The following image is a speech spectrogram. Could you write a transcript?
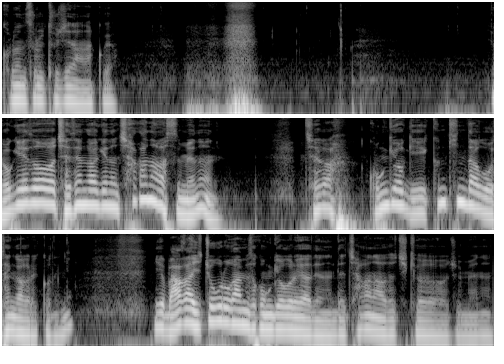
그런 수를 두진 않았고요. 여기에서 제 생각에는 차가 나왔으면은 제가 공격이 끊긴다고 생각을 했거든요. 이게 마가 이쪽으로 가면서 공격을 해야 되는데 차가 나와서 지켜주면은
